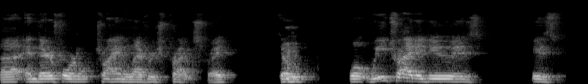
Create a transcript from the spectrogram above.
uh, and therefore try and leverage price. Right. So mm-hmm. what we try to do is is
